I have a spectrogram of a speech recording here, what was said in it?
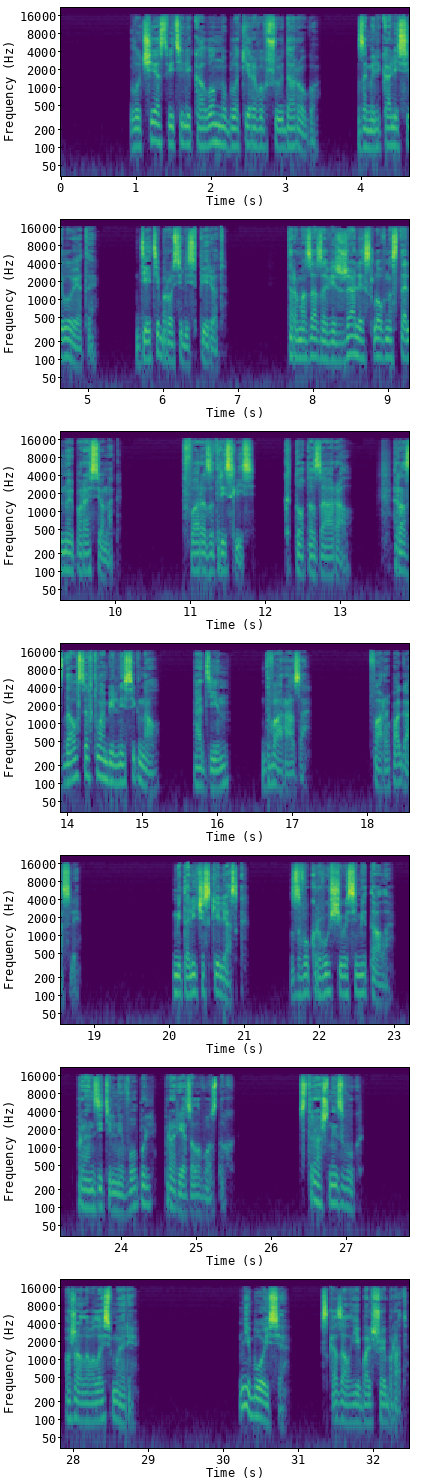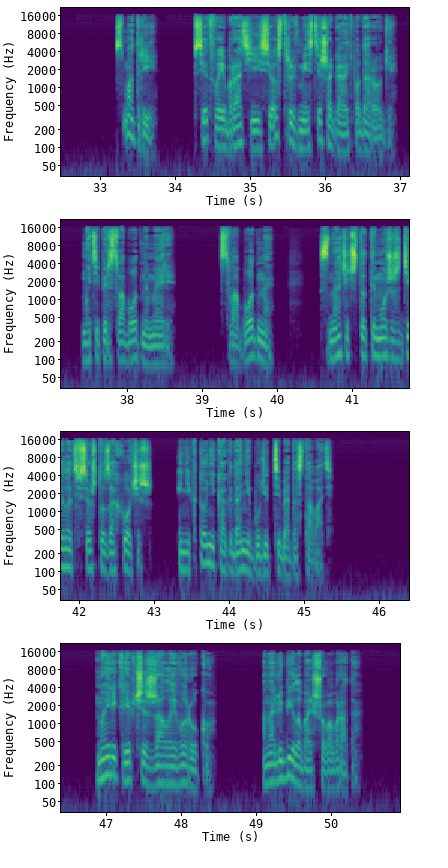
Лучи осветили колонну, блокировавшую дорогу. Замелькали силуэты. Дети бросились вперед. Тормоза завизжали, словно стальной поросенок. Фары затряслись. Кто-то заорал. Раздался автомобильный сигнал. Один, два раза. Фары погасли. Металлический ляск. Звук рвущегося металла. Пронзительный вопль прорезал воздух. «Страшный звук», — пожаловалась Мэри. «Не бойся», — сказал ей большой брат. «Смотри, все твои братья и сестры вместе шагают по дороге. Мы теперь свободны, Мэри. Свободны значит, что ты можешь делать все, что захочешь, и никто никогда не будет тебя доставать». Мэри крепче сжала его руку. Она любила большого брата.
